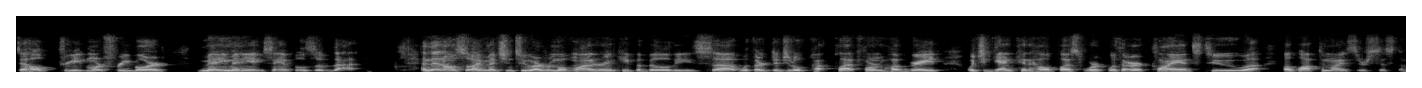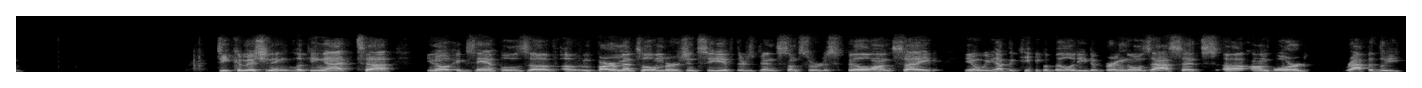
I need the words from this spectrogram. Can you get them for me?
to help create more freeboard. Many, many examples of that. And then also I mentioned too our remote monitoring capabilities uh, with our digital platform Hubgrade, which again can help us work with our clients to uh, help optimize their system. Decommissioning, looking at uh, you know, examples of, of environmental emergency, if there's been some sort of spill on site, you know, we have the capability to bring those assets uh, on board rapidly.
